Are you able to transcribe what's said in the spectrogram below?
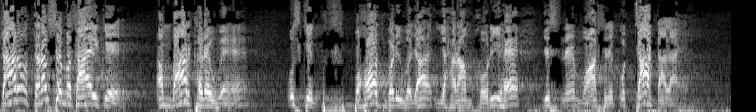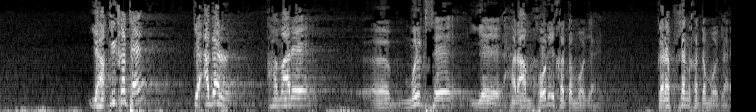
چاروں طرف سے مسائل کے انبار کھڑے ہوئے ہیں۔ اس کی بہت بڑی وجہ یہ حرام خوری ہے جس نے معاشرے کو چاٹ ڈالا ہے۔ یہ حقیقت ہے کہ اگر ہمارے ملک سے یہ حرام خوری ختم ہو جائے، کرپشن ختم ہو جائے،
